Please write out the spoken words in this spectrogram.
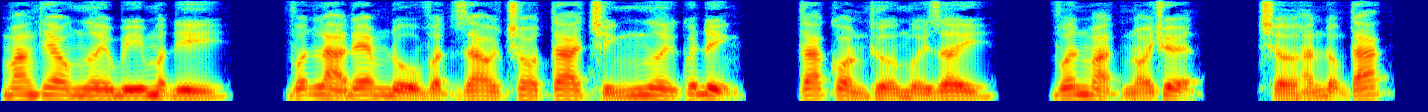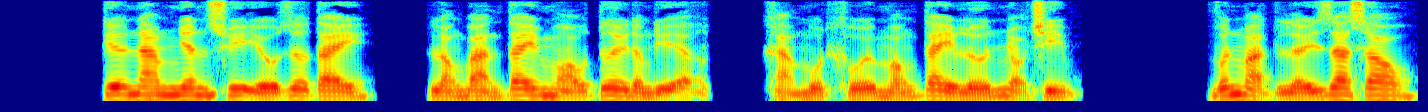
Mang theo ngươi bí mật đi, vẫn là đem đồ vật giao cho ta chính ngươi quyết định, ta còn thừa 10 giây, vân mặt nói chuyện, chờ hắn động tác. Kia nam nhân suy yếu giơ tay, lòng bàn tay máu tươi đầm địa, khảm một khối móng tay lớn nhỏ chim. Vân mặt lấy ra sau,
